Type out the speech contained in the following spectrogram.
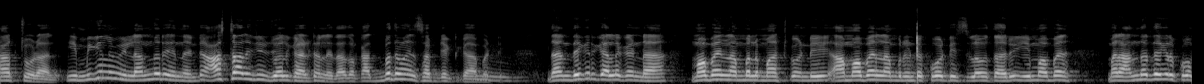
చార్ట్ చూడాలి. ఈ మిగిలిన వీళ్ళందరూ ఏంటంటే ఆస్ట్రాలజీ జోలికి వెళ్ళటం లేదు. అదొక అద్భుతమైన సబ్జెక్ట్ కాబట్టి. దాని దగ్గరికి వెళ్ళకుండా మొబైల్ నంబర్లు మార్చుకోండి. ఆ మొబైల్ నంబర్ ఉంటే కోటీసులు అవుతారు. ఈ మొబైల్ మరి అందరి దగ్గర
